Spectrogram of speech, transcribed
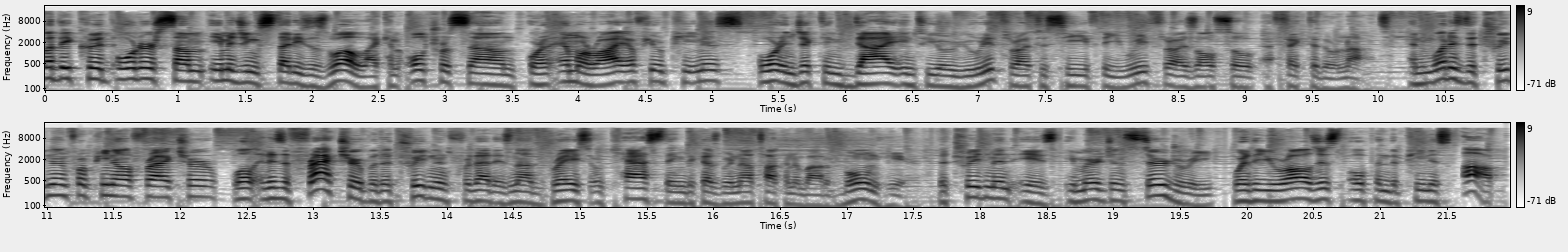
but they could order some imaging studies as well, like an ultrasound or an MRI of your penis, or injecting dye into your urethra to see if the urethra is also affected or not. And what is the treatment for penile fracture? Well, it is a fracture, but the treatment for that is not brace or casting because we're not talking about a bone here. The treatment is emergent surgery, where the urologist open the penis up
